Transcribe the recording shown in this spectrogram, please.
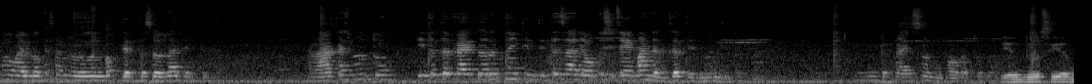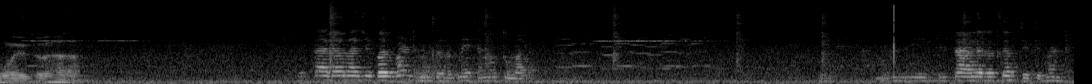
मोबाईल बघ मिळवून बघतात तसं राहते ते. आणि आकाश म्हणतो इथं तर काय करत नाही ते तिथं आल्यावर कशी काही भांडण करते ती म्हणते तू. म्हणतो काय सांगू बाबा तुला? एक दिवस ये म्हणायचं हा. आल्यावर अजिबात भांडण करत नाही मग तुम्हाला? तिथं आलं का करते ती भांडण.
